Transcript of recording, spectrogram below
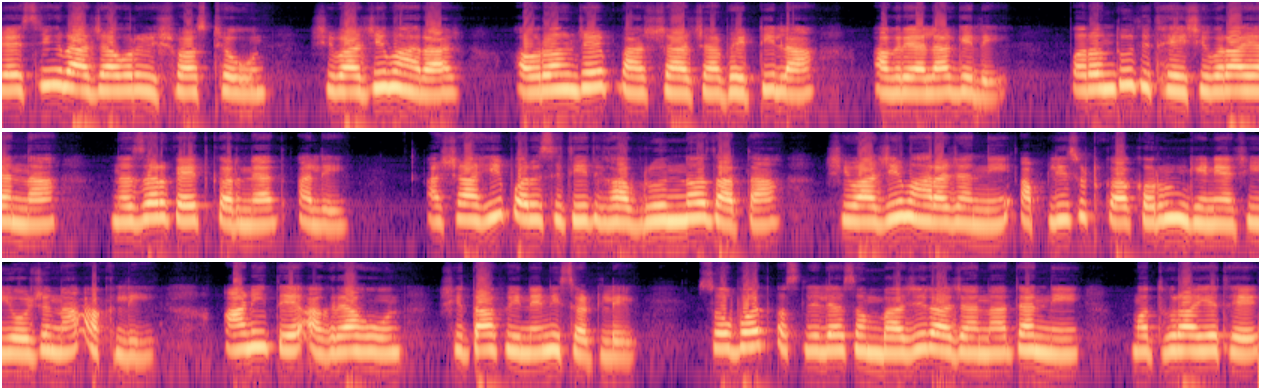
जयसिंग राजावर विश्वास ठेवून शिवाजी महाराज औरंगजेब बादशहाच्या भेटीला आग्र्याला गेले. परंतु तिथे शिवरायांना नजरकैद करण्यात आले. अशाही परिस्थितीत घाबरून न जाता शिवाजी महाराजांनी आपली सुटका करून घेण्याची योजना आखली आणि ते आग्र्याहून शिताफीने निसटले. सोबत असलेल्या संभाजीराजांना त्यांनी मथुरा येथे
